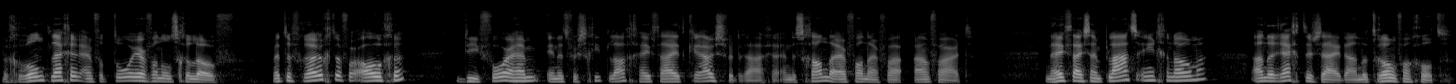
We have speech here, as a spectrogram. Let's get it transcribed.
de grondlegger en voltooier van ons geloof. Met de vreugde voor ogen die voor hem in het verschiet lag, heeft hij het kruis verdragen en de schande ervan aanvaard. En heeft hij zijn plaats ingenomen aan de rechterzijde, aan de troon van God.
